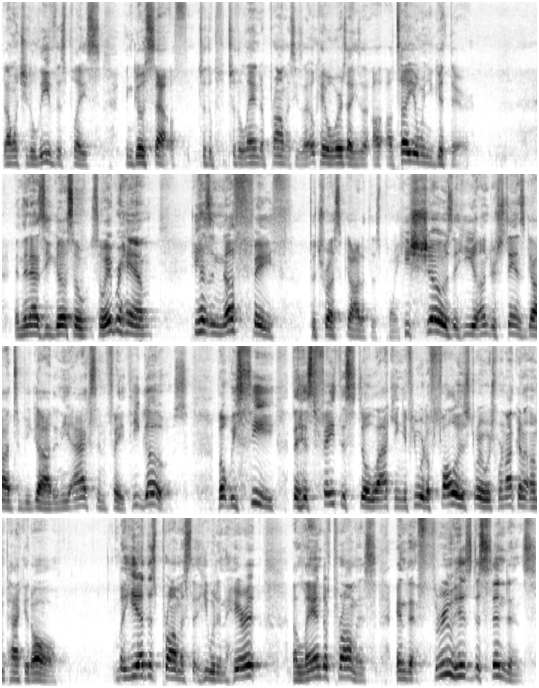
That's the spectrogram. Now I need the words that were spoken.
and I want you to leave this place and go south to the, to the land of promise. He's like, Okay, well, where's that? He's like, I'll, I'll tell you when you get there. And then as he goes, so, so Abraham, he has enough faith to trust God at this point. He shows that he understands God to be God and he acts in faith. He goes. But we see that his faith is still lacking. If you were to follow his story, which we're not going to unpack at all, but he had this promise that he would inherit a land of promise and that through his descendants,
